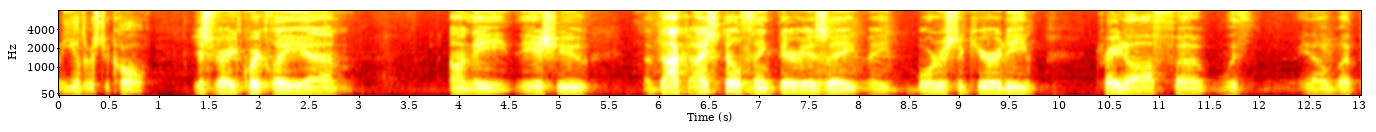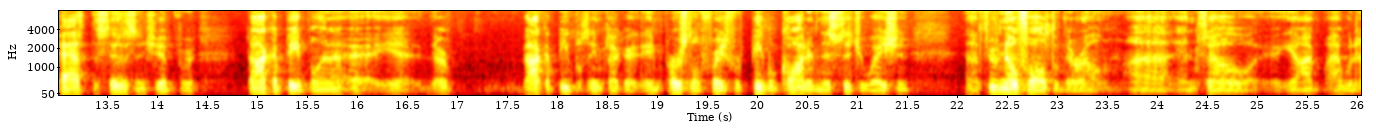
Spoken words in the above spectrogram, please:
Me yield to Mr. Cole. Just very quickly, um, on the, the issue of DACA, I still think there is a, a border security trade-off uh, with, you know, a path to citizenship for DACA people. And, uh, DACA people seems like an impersonal phrase for people caught in this situation uh, through no fault of their own. Uh, and so, you know, I, I would,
